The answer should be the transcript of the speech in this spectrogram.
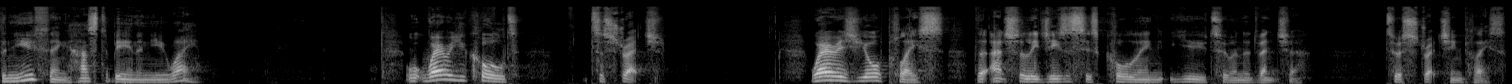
The new thing has to be in a new way. Where are you called to stretch? Where is your place that actually Jesus is calling you to an adventure, to a stretching place.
